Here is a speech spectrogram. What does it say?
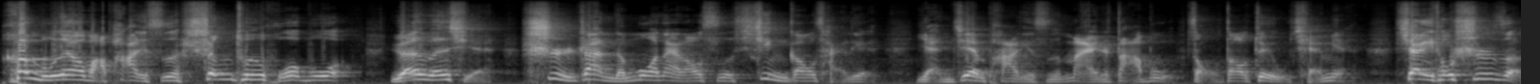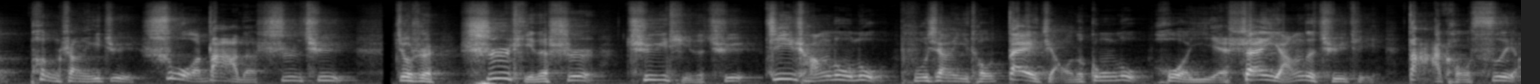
恨不得要把帕里斯生吞活剥。原文写，试战的莫奈劳斯兴高采烈，眼见帕里斯迈着大步走到队伍前面，像一头狮子碰上一具硕大的尸躯，就是尸体的尸，躯体的躯，饥肠辘辘扑向一头带角的公鹿或野山羊的躯体，大口撕咬。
